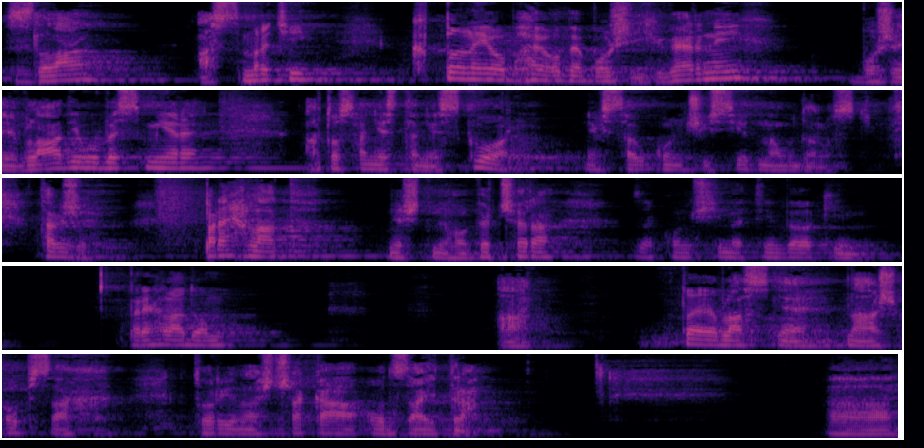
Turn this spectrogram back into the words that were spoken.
zla a smrti, k plnej obhajobe Božích verných, Božej vlády vo vesmíre a to sa nestane skôr, než sa ukončí siedma udalosť. Takže prehľad dnešného večera zakončíme tým veľkým prehľadom. A to je vlastne náš obsah, ktorý nás čaká od zajtra. A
